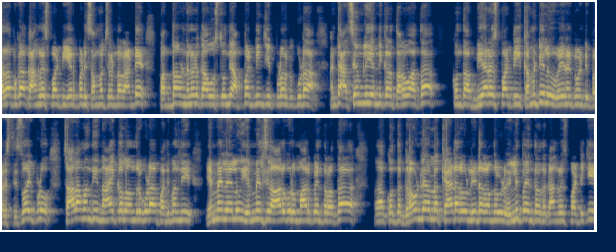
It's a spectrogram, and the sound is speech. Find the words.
దాదాపుగా కాంగ్రెస్ పార్టీ ఏర్పడి సంవత్సరంన్నర అంటే పద్నాలుగు నెలలు కావస్తుంది. అప్పటి నుంచి ఇప్పటివరకు కూడా అంటే అసెంబ్లీ ఎన్నికల తర్వాత కొంత బీఆర్ఎస్ పార్టీ కమిటీలు వేయనటువంటి పరిస్థితి. సో ఇప్పుడు చాలామంది నాయకులు అందరూ కూడా పది మంది ఎమ్మెల్యేలు ఎమ్మెల్సీలు ఆరుగురు మారిపోయిన తర్వాత కొంత గ్రౌండ్ లెవెల్లో క్యాడరు లీడర్ అందరూ కూడా వెళ్ళిపోయిన తర్వాత కాంగ్రెస్ పార్టీకి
